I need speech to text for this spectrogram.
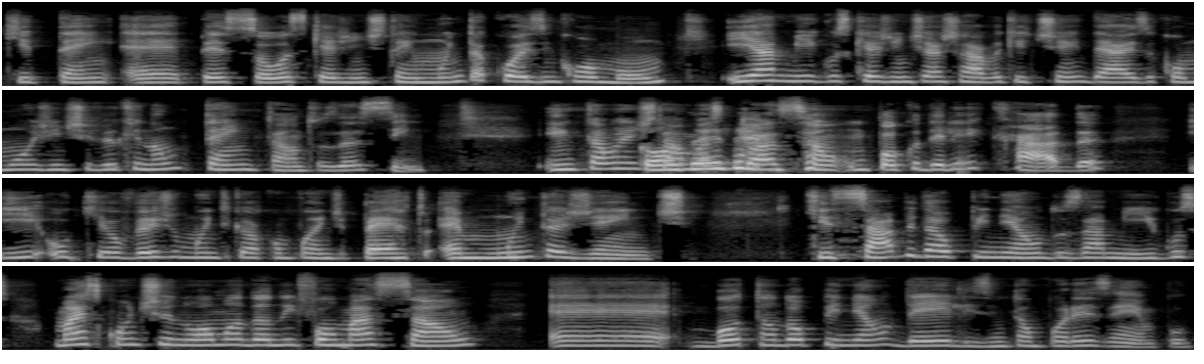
que tem é, pessoas que a gente tem muita coisa em comum e amigos que a gente achava que tinha ideais em comum, a gente viu que não tem tantos assim. Então a gente está numa situação um pouco delicada. E o que eu vejo muito que eu acompanho de perto é muita gente que sabe da opinião dos amigos, mas continua mandando informação, é, botando a opinião deles. Então, por exemplo,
